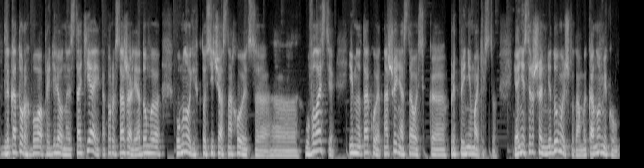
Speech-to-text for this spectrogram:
для которых была определенная статья, и которых сажали. Я думаю, у многих, кто сейчас находится э, у власти, именно такое отношение осталось к предпринимательству. И они совершенно не думают, что там экономику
